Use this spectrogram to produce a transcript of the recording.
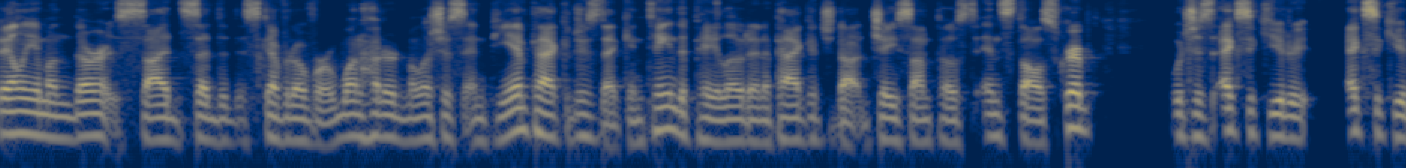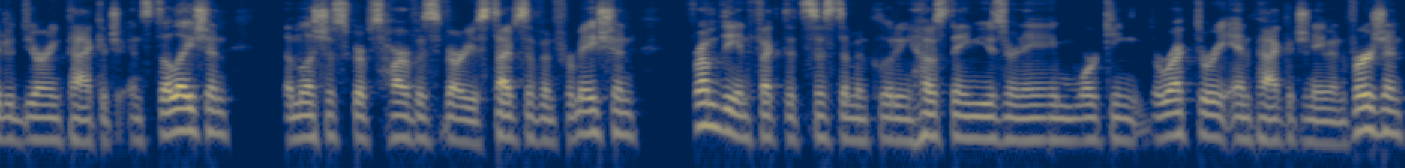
Phylum on their side said they discovered over 100 malicious NPM packages that contain the payload in a package.json post install script, which is executed executed during package installation. The malicious scripts harvest various types of information from the infected system, including hostname, username, working directory, and package name and version,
